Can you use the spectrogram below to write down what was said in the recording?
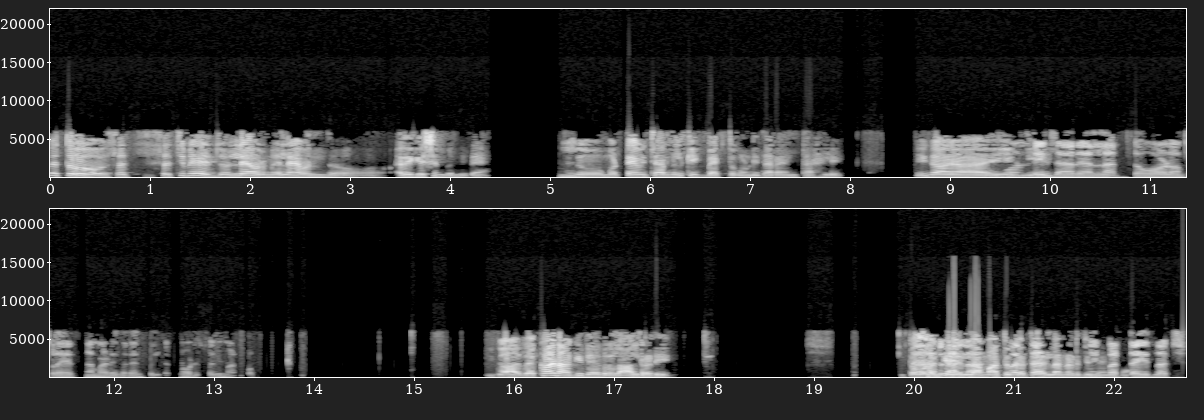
ಇವತ್ತು ಸಚಿವೆ ಜೊಲ್ಲೆ ಅವ್ರ ಮೇಲೆ ಒಂದು ಅಲಿಗೇಷನ್ ಬಂದಿದೆ ಇದು ಮೊಟ್ಟೆ ವಿಚಾರದಲ್ಲಿ ಕಿಕ್ ಬ್ಯಾಕ್ ತಗೊಂಡಿದ್ದಾರೆ ಅಂತ ಹೇಳಿ ಈಗ ತಗೊಂಡಿದ್ದಾರೆ ಅಲ್ಲ ತಗೊಳ್ಳೋ ಪ್ರಯತ್ನ ಮಾಡಿದ್ದಾರೆ ಅಂತ ನೋಡಿ ಸರಿ ಮಾಡ್ಕೊಂಡು ಈಗ ರೆಕಾರ್ಡ್ ಆಗಿದೆ ಅದ್ರಲ್ಲಿ ಆಲ್ರೆಡಿ ತಗೊಳಕ್ಕೆ ಎಲ್ಲ ಮಾತುಕತೆ ಎಲ್ಲ ನಡೆದಿದೆ ಇಪ್ಪತ್ತೈದು ಲಕ್ಷ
